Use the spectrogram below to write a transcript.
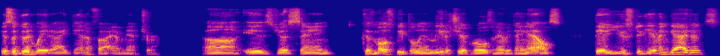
It's a good way to identify a mentor, uh, is just saying, because most people in leadership roles and everything else, they're used to giving guidance.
